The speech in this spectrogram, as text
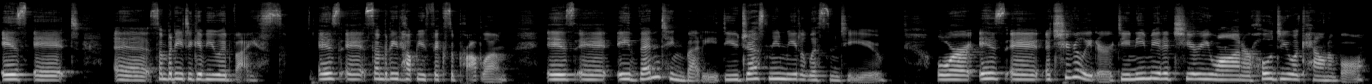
Is it uh, somebody to give you advice? Is it somebody to help you fix a problem? Is it a venting buddy? Do you just need me to listen to you? Or is it a cheerleader? Do you need me to cheer you on or hold you accountable?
